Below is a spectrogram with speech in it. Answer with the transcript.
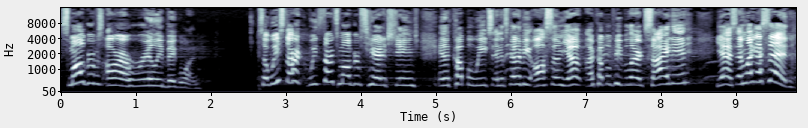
small groups are a really big one. So we start we start small groups here at Exchange in a couple weeks, and it's going to be awesome. Yep, a couple people are excited. Yes, and like I said,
